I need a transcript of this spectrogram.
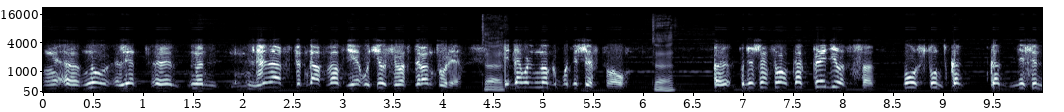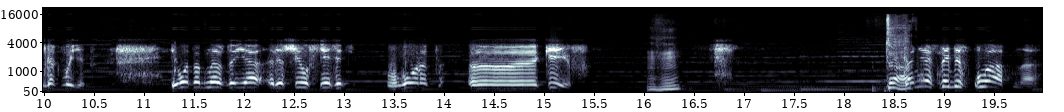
э, ну, лет э, ну, 12-15 назад я учился в аспирантуре. Так. И довольно много путешествовал. Так. Путешествовал как придется. Ну, уж тут как, как действительно как выйдет. И вот однажды я решил съездить в город э, Киев. Мгм. Так. Конечно, бесплатно.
